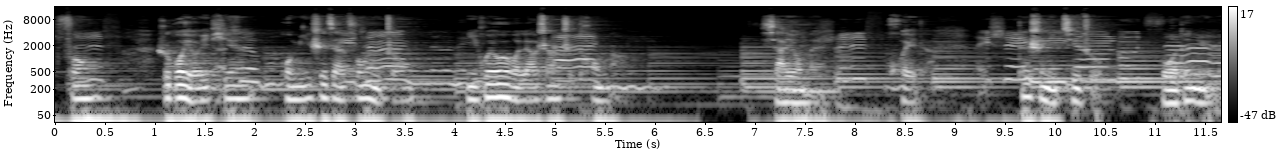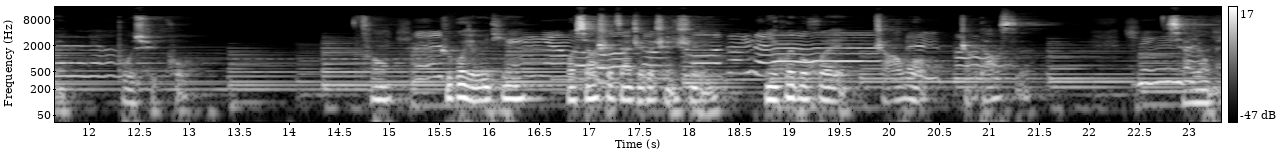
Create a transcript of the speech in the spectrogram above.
风，如果有一天我迷失在风雨中，你会为我疗伤止痛吗？夏又美，会的。但是你记住，我的女人不许哭。风，如果有一天我消失在这个城市里，你会不会找我找到死？夏优美，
